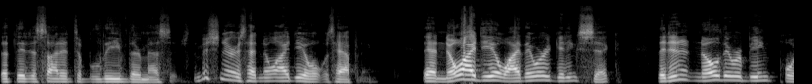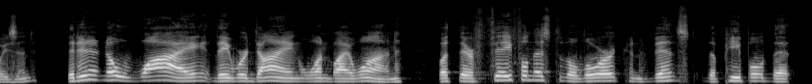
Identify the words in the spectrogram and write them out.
that they decided to believe their message. The missionaries had no idea what was happening. They had no idea why they were getting sick. They didn't know they were being poisoned. They didn't know why they were dying one by one. But their faithfulness to the Lord convinced the people that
